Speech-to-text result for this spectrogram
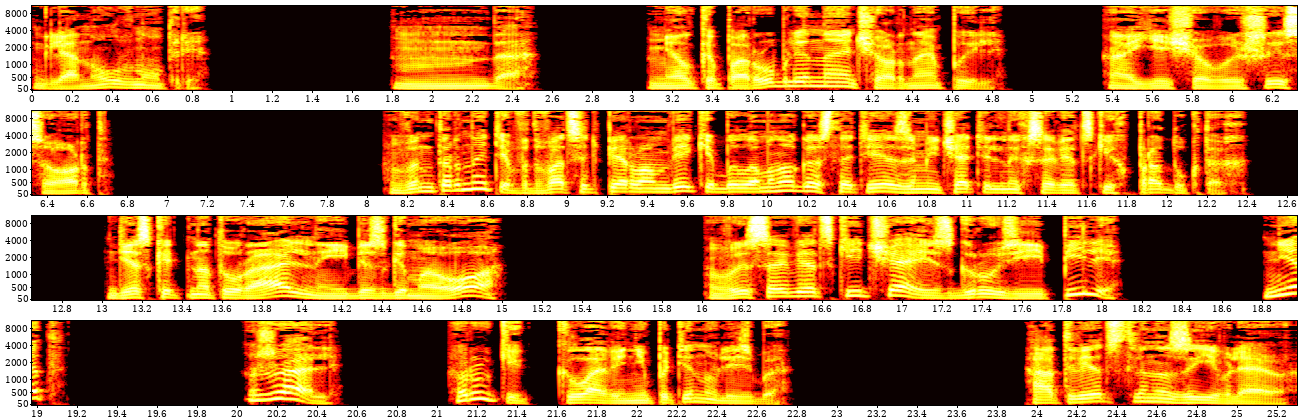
Глянул внутрь. М-да. Мелко порубленная черная пыль. А еще высший сорт. В интернете в 21 веке было много статей о замечательных советских продуктах. Дескать, натуральный и без ГМО. Вы советский чай из Грузии пили? Нет? Жаль. Руки к клаве не потянулись бы. Ответственно заявляю,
